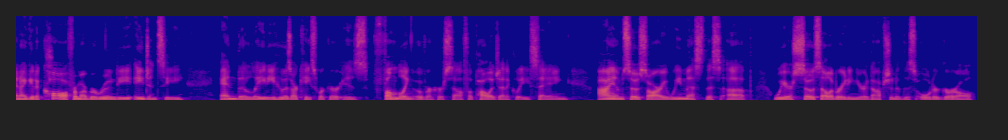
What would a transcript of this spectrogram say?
and I get a call from our Burundi agency. And the lady who is our caseworker is fumbling over herself apologetically, saying, I am so sorry. We messed this up. We are so celebrating your adoption of this older girl,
